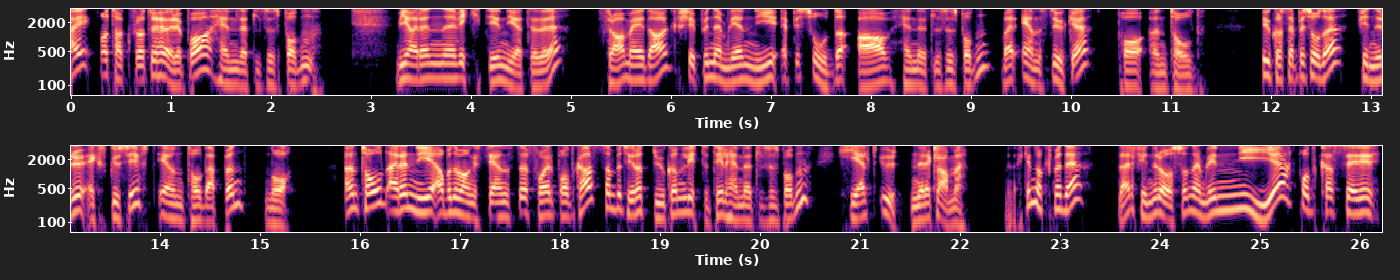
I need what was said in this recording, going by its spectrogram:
Hei, og takk for at du hører på Henrettelsespodden. Vi har en eh, viktig nyhet til dere. Fra og med i dag slipper vi nemlig en ny episode av Henrettelsespodden hver eneste uke på Untold. Ukas episode finner du eksklusivt i Untold-appen nå. Untold er en ny abonnementstjeneste for podkast som betyr at du kan lytte til Henrettelsespodden helt uten reklame. Men det er ikke nok med det. Der finner du også nemlig nye podkastserier,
